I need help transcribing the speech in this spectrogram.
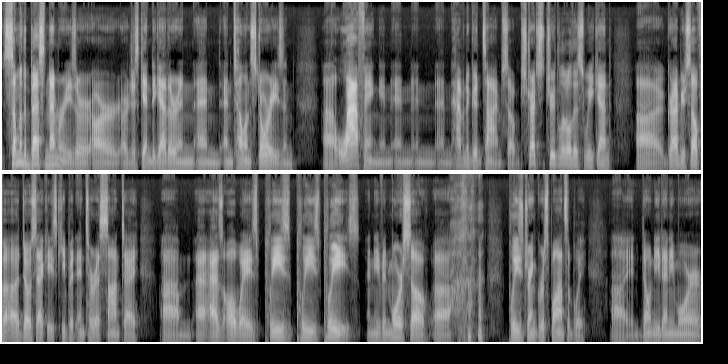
some of the best memories are are, are just getting together and and and telling stories and uh, laughing and, and and and having a good time. So stretch the truth a little this weekend. Uh, grab yourself a, a Dos Equis. Keep it interesante. Um, as always, please, please, please, and even more so, uh, please drink responsibly. Uh, don't need any more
